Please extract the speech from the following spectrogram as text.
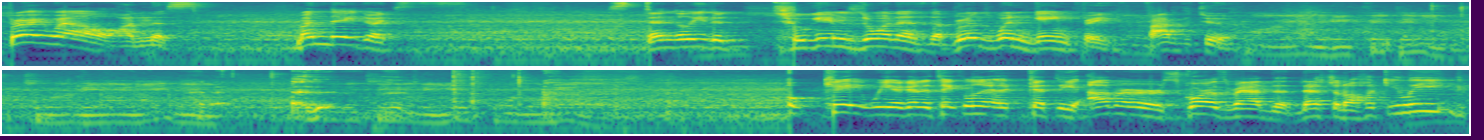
very well on this Monday to extend the lead to two games one as the Bruins win game three, five to two. Okay, we are going to take a look at the other scores around the National Hockey League.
